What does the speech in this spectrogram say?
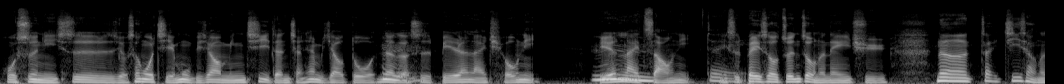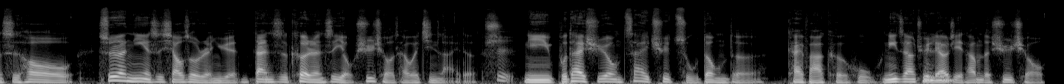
或是你是有生活节目比较名气等奖项比较多，那个是别人来求你。别人来找你，你是备受尊重的那一区。那在机场的时候，虽然你也是销售人员，但是客人是有需求才会进来的。是你不太需要再去主动的开发客户，你只要去了解他们的需求，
